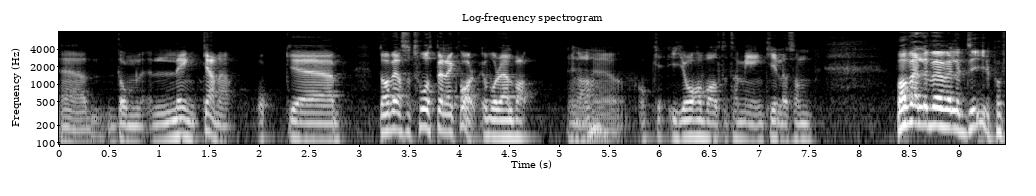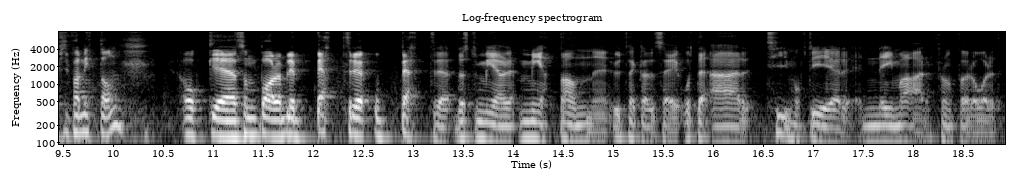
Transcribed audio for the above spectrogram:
Eh, de länkarna. Och eh, då har vi alltså två spelare kvar i vår elva. Ja. Eh, och jag har valt att ta med en kille som var väldigt, väldigt, väldigt dyr på Fifa 19. Och eh, som bara blev bättre och bättre desto mer metan eh, utvecklade sig. Och det är Team of the Year Neymar från förra året.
